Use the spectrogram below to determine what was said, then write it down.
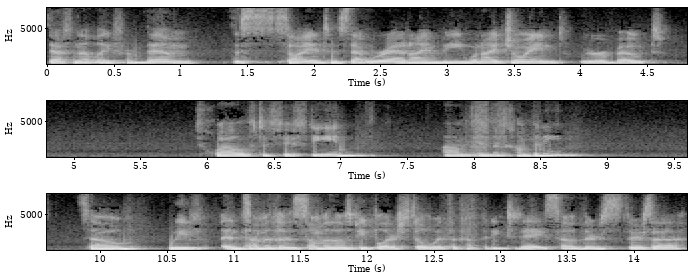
definitely from them. The scientists that were at IMV when I joined, we were about 12 to 15 um, in the company. So we've and some of those some of those people are still with the company today. So there's there's a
